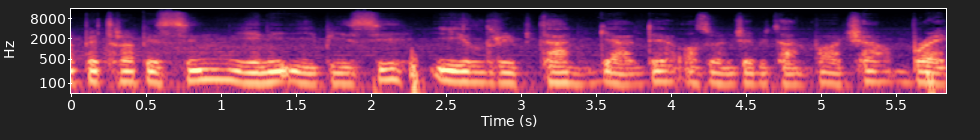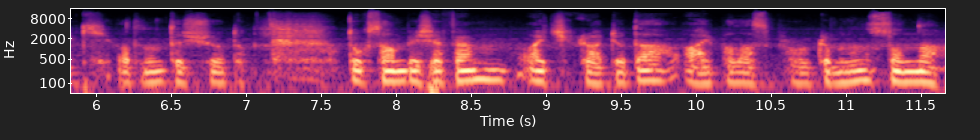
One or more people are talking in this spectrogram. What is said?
Sonra Petra Pess'in yeni EP'si Eel Rip'ten geldi. Az önce biten parça Break adını taşıyordu. 95 FM Açık Radyo'da iPalas programının sonuna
